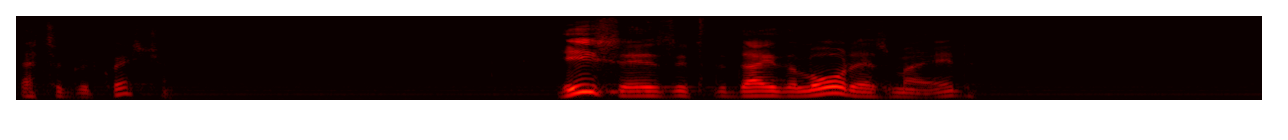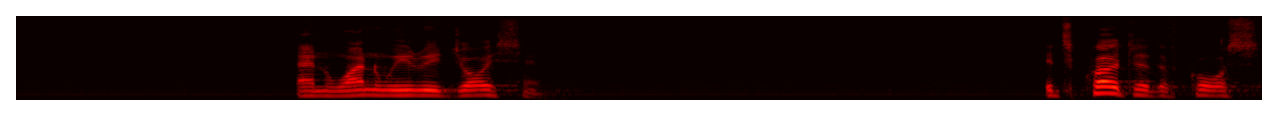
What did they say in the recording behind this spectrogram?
That's a good question. He says it's the day the Lord has made and one we rejoice in. It's quoted, of course,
